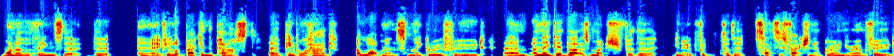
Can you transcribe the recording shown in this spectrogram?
one of the things that that uh, if you look back in the past, uh, people had allotments and they grew food, um, and they did that as much for the you know for for the satisfaction of growing your own food,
